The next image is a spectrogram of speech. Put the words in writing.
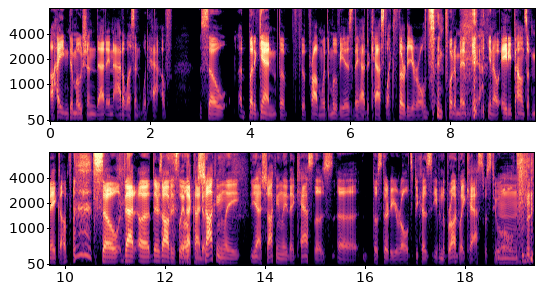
a heightened emotion that an adolescent would have. So, uh, but again, the the problem with the movie is they had to cast like 30 year olds and put them in, you know, 80 pounds of makeup. So that uh, there's obviously Well, that kind of shockingly yeah shockingly they cast those uh those 30 year olds because even the broadway cast was too old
